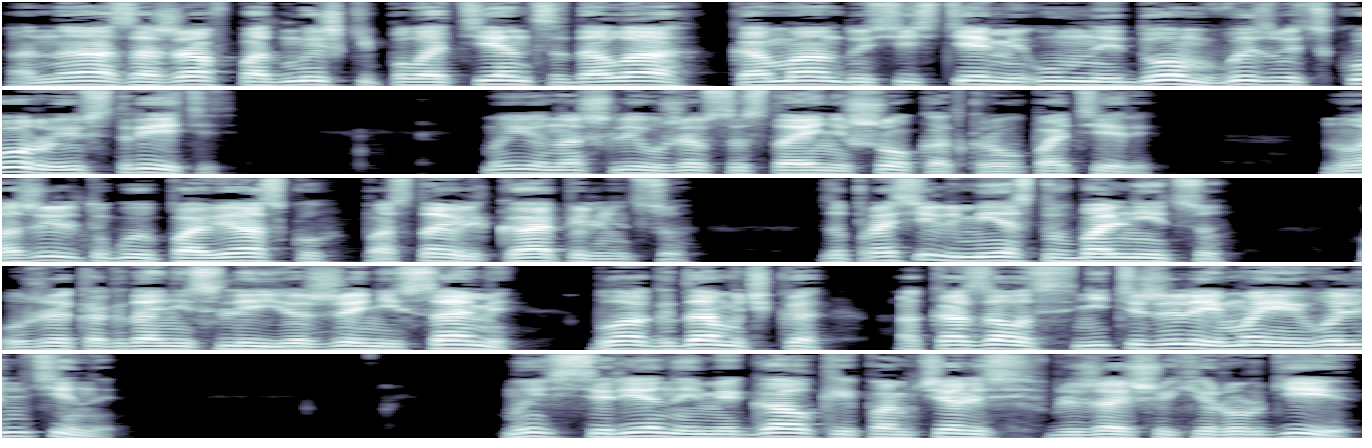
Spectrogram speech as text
Она, зажав подмышки полотенце, дала команду системе «Умный дом» вызвать скорую и встретить. Мы ее нашли уже в состоянии шока от кровопотери. Наложили тугую повязку, поставили капельницу, запросили место в больницу. Уже когда несли ее с Женей сами, благо дамочка оказалась не тяжелее моей Валентины. Мы с сиреной и мигалкой помчались в ближайшую хирургию,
